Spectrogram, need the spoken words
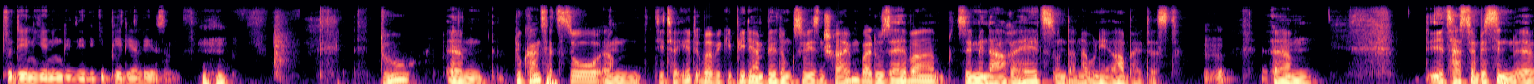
zu denjenigen, die die Wikipedia lesen. Mhm. Du ähm, du kannst jetzt so ähm, detailliert über Wikipedia im Bildungswesen schreiben, weil du selber Seminare hältst und an der Uni arbeitest. Mhm. Ähm, jetzt hast du ein bisschen äh,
